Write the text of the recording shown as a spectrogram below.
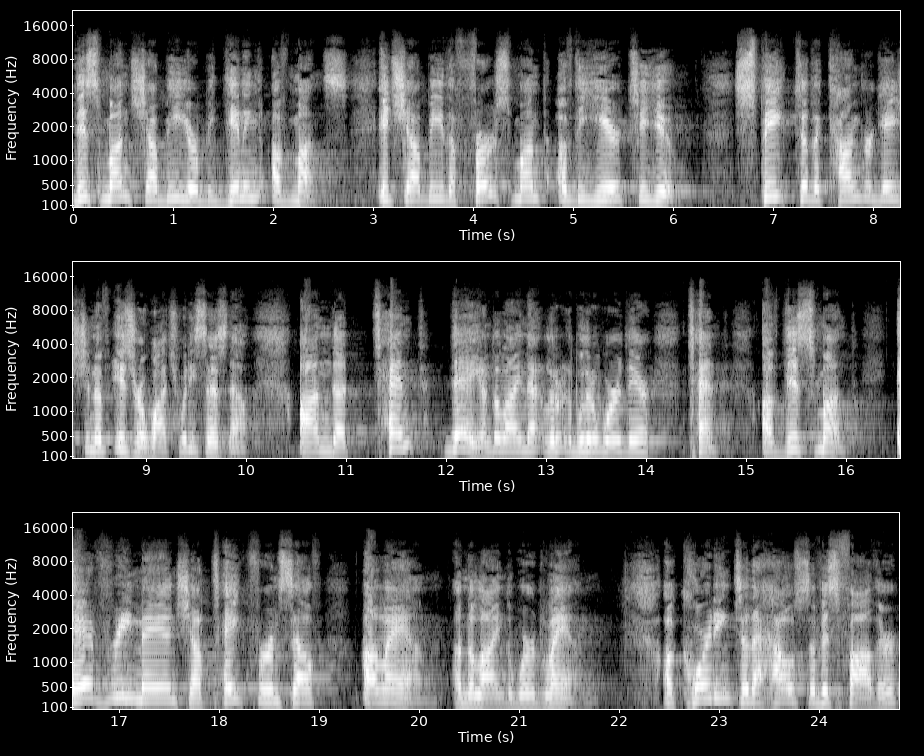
This month shall be your beginning of months. It shall be the first month of the year to you. Speak to the congregation of Israel. Watch what he says now. On the 10th day, underline that little, little word there, 10th of this month, every man shall take for himself a lamb. Underline the word lamb. According to the house of his father,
